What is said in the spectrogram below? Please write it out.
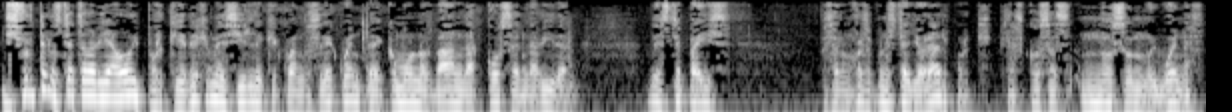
disfrútelo usted todavía hoy, porque déjeme decirle que cuando se dé cuenta de cómo nos van la cosa en la vida de este país, pues a lo mejor se pone usted a llorar, porque las cosas no son muy buenas.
